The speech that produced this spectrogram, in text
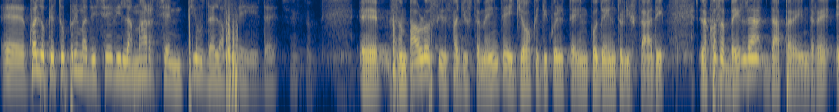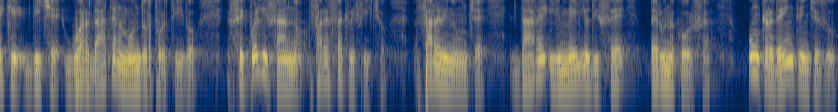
eh, quello che tu prima dicevi, la marcia in più della fede? Certo. Eh, San Paolo si fa giustamente ai giochi di quel tempo dentro gli stadi. La cosa bella da apprendere è che dice guardate al mondo sportivo, se quelli sanno fare sacrificio, fare rinunce, dare il meglio di sé per una corsa, un credente in Gesù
